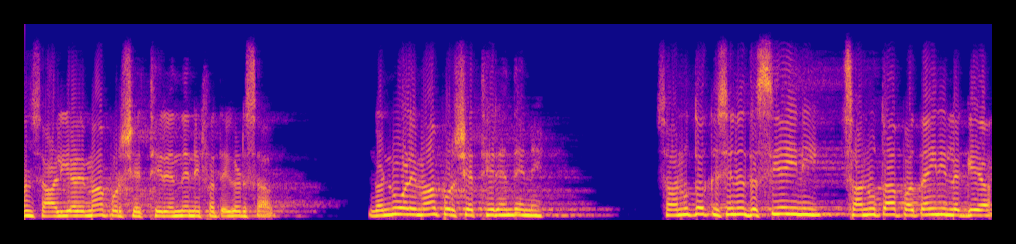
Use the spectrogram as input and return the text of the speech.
ਹੰਸਾਲੀ ਵਾਲੇ ਮਹਾਂਪੁਰਸ਼ ਇੱਥੇ ਰਹਿੰਦੇ ਨੇ, ਫਤਿਹਗੜ੍ਹ ਸਾਹਿਬ। ਗੰਡੂ ਵਾਲੇ ਮਹਾਂਪੁਰਸ਼ ਇੱਥੇ ਰਹਿੰਦੇ ਨੇ। ਸਾਨੂੰ ਤਾਂ ਕਿਸੇ ਨੇ ਦੱਸਿਆ ਹੀ ਨਹੀਂ। ਸਾਨੂੰ ਤਾਂ ਪਤਾ ਹੀ ਨਹੀਂ ਲੱਗਿਆ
